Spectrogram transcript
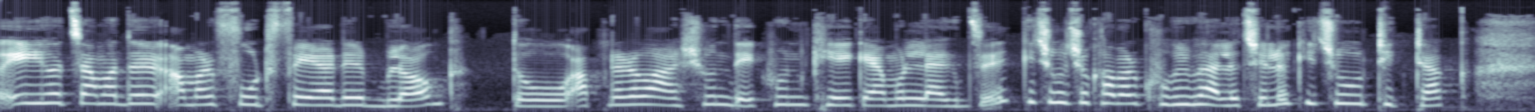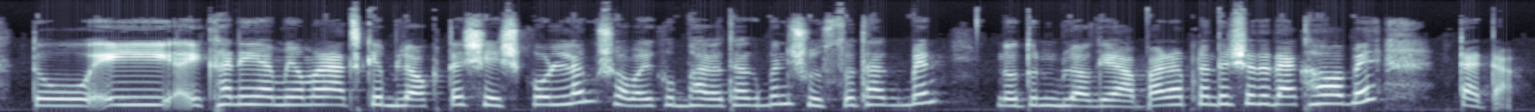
এই হচ্ছে আমাদের, আমার ফুড ফেয়ারের ব্লগ তো আপনারাও আসুন, দেখুন, খেয়ে কেমন লাগছে। কিছু কিছু খাবার খুবই ভালো ছিল, কিছু ঠিকঠাক। তো এই এখানেই আমি আমার আজকে ব্লগটা শেষ করলাম। সবাই খুব ভালো থাকবেন, সুস্থ থাকবেন। নতুন ব্লগে আবার আপনাদের সাথে দেখা হবে। টাটা।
